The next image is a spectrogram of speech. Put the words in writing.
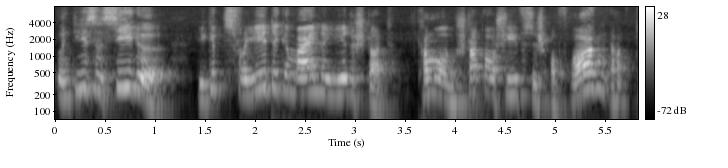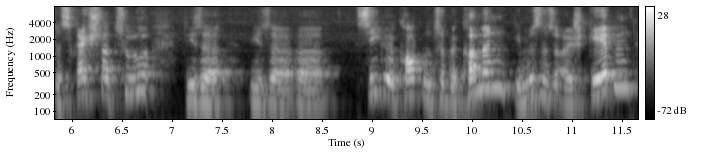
und dieses Siegel, die gibt es für jede Gemeinde, jede Stadt. Kann man im Stadtarchiv sich erfragen, ihr habt das Recht dazu, diese, diese äh, Siegelkarten zu bekommen. Die müssen sie euch geben,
